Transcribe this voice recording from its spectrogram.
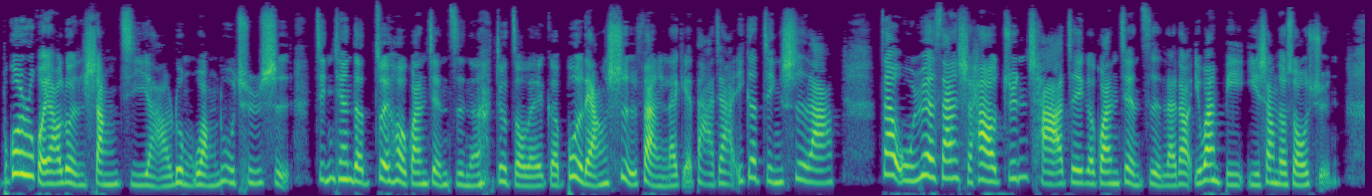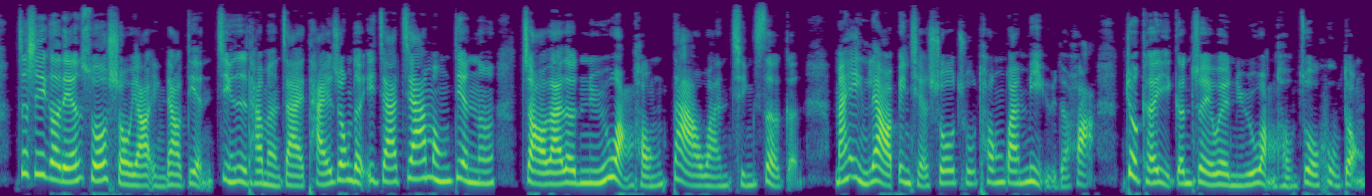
不过如果要论商机啊，论网络趋势，今天的最后关键字呢，就走了一个不良示范，来给大家一个警示啦。在五月三十号，军查这个关键字。来到一万笔以上的搜寻，这是一个连锁手摇饮料店。近日，他们在台中的一家加盟店呢，找来了女网红大玩情色梗，买饮料并且说出通关密语的话，就可以跟这一位女网红做互动。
